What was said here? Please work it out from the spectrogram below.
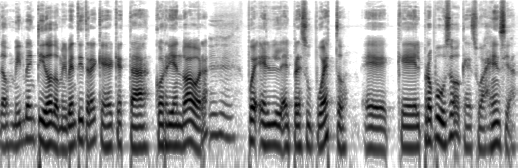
2022-2023, que es el que está corriendo ahora, pues el, el presupuesto eh, que él propuso, que su agencia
